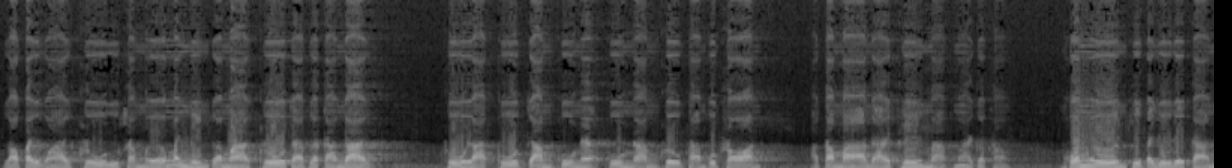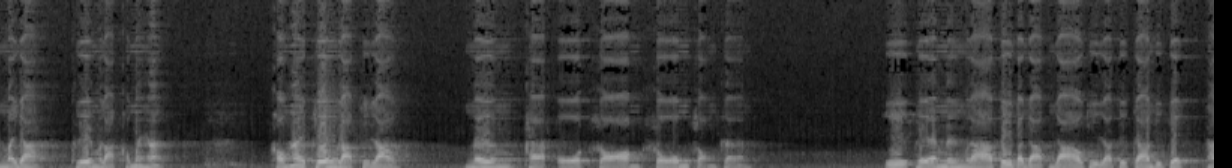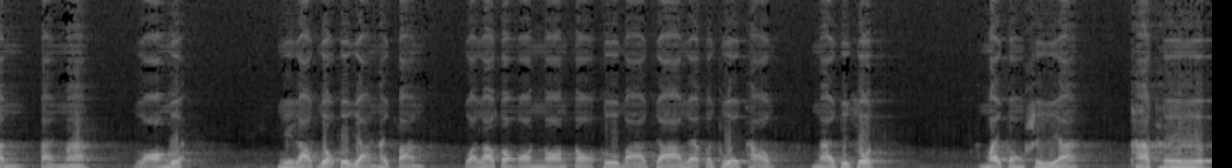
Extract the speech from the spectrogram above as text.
เราไปไหว้ครูอยู่เสมอไม่หมิ่นประมาทครูแต่ประการใด ครูรักครูจำครูแนะครูนำครูพร่ำครูสอนอาตมาได้เพลงมากมายกับเขาคนอื่นที่ไปอยู่ด้วยกันไม่ได้ เพลงหลักเขาไม่ให้เขาให้เพลงหลักที่เราหนึ่งแขกโอดสองโสมสองแสงอีกเพลงหนึ่งลาตีประดับดาวที่รัติการที่เจ็ดท่านแต่งมาร้องด้วย นี่เรายกตัวอย่างให้ฟัง ว่าเราต้องอ่อนน้อมต่อครูบาอาจารย์แล้วก็ช่วยเขาในที่สุด ไม่ต้องเสีย ค่าเทอม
